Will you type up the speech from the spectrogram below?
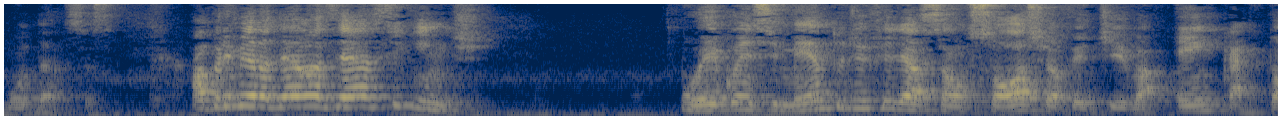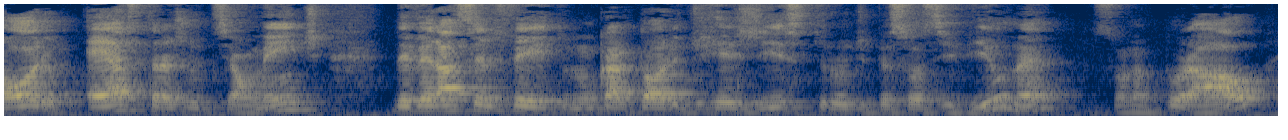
mudanças. A primeira delas é a seguinte: o reconhecimento de filiação socioafetiva em cartório extrajudicialmente deverá ser feito no cartório de registro de pessoa civil, né, pessoa natural,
